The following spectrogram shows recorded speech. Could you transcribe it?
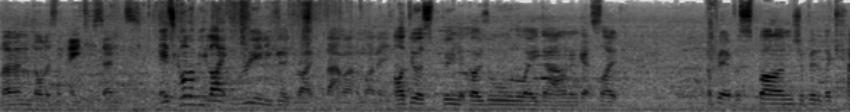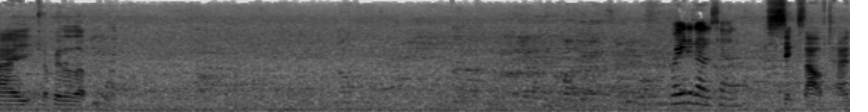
$11.80. It's gotta be like really good, right, for that amount of money. I'll do a spoon that goes all the way down and gets like a bit of a sponge, a bit of the cake, a bit of the. Rated out of 10. Six out of ten.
